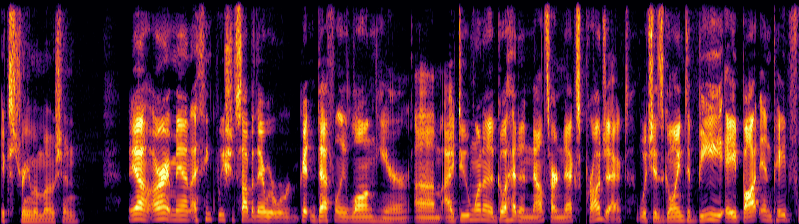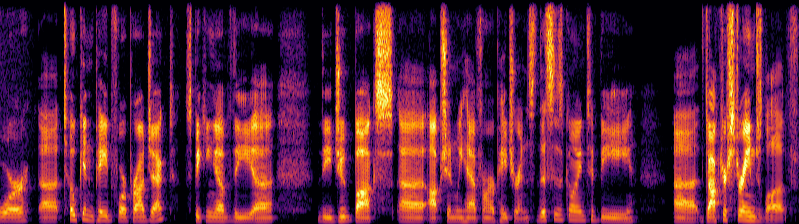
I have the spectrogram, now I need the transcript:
extreme emotion Yeah, all right, man. I think we should stop it there. We're, we're getting definitely long here. Um, I do want to go ahead and announce our next project, which is going to be a bought and paid for, uh, token paid for project. Speaking of the uh, the jukebox uh, option we have from our patrons, this is going to be uh, Doctor Strangelove.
